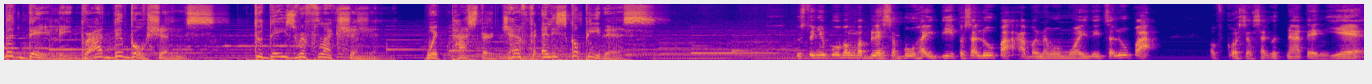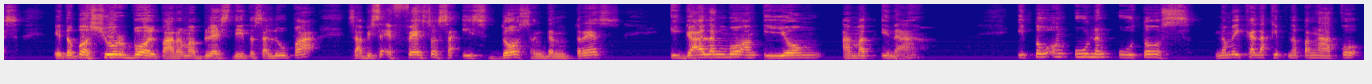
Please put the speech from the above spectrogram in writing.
The Daily Brad Devotions. Today's reflection with Pastor Jeff Eliscopides. Gusto niyo po bang mabless sa buhay dito sa lupa habang namumuhay dito sa lupa? Of course, ang sagot natin, yes. Ito po, sure ball para mabless dito sa lupa. Sabi sa Efeso sa is 2 hanggang 3, igalang mo ang iyong ama't ina. Ito ang unang utos na may kalakip na pangako.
